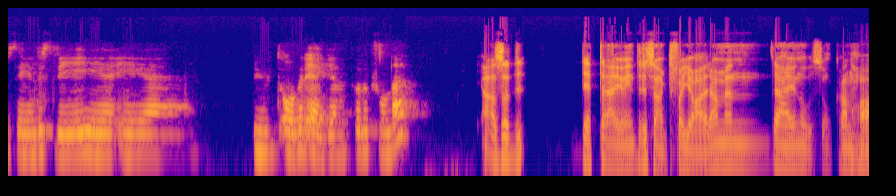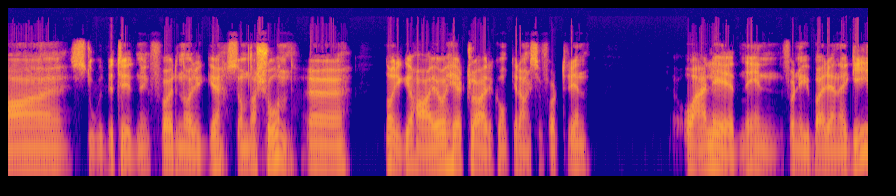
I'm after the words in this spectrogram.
si, industri i, i utover egen produksjon der? Ja, altså dette er jo interessant for Yara, men det er jo noe som kan ha stor betydning for Norge som nasjon. Uh, Norge har jo helt klare konkurransefortrinn og er ledende innen fornybar energi.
